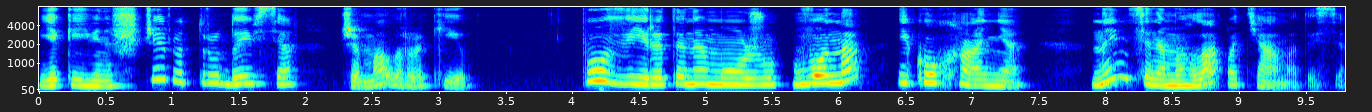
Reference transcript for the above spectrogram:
в якій він щиро трудився чимало років. Повірити не можу, вона і кохання. Нинці не могла отямитися.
